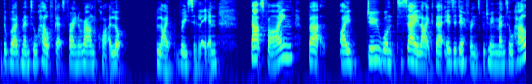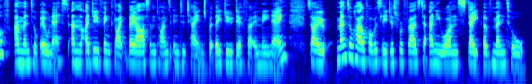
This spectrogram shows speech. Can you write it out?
the word mental health gets thrown around quite a lot like recently and that's fine but I do want to say like there is a difference between mental health and mental illness and I do think like they are sometimes interchanged but they do differ in meaning. So mental health obviously just refers to anyone's state of mental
